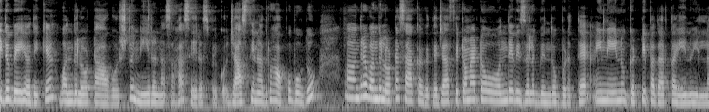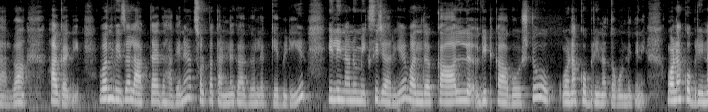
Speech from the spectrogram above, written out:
ಇದು ಬೇಯೋದಕ್ಕೆ ಒಂದು ಲೋಟ ಆಗುವಷ್ಟು ನೀರನ್ನು ಸಹ ಸೇರಿಸ್ಬೇಕು. ಜಾಸ್ತಿನಾದರೂ ಹಾಕೋಬೋದು. ಅಂದರೆ ಒಂದು ಲೋಟ ಸಾಕಾಗುತ್ತೆ. ಜಾಸ್ತಿ ಟೊಮ್ಯಾಟೊ ಒಂದೇ ವಿಸಲಿಗೆ ಬೆಂದೋಗ್ಬಿಡುತ್ತೆ. ಇನ್ನೇನು ಗಟ್ಟಿ ಪದಾರ್ಥ ಏನೂ ಇಲ್ಲ ಅಲ್ವಾ? ಹಾಗಾಗಿ ಒಂದು ವಿಸಲ್ ಆಗ್ತಾ ಇದ್ದ ಹಾಗೆಯೇ ಅದು ಸ್ವಲ್ಪ ತಣ್ಣಗಾಗಲಿಕ್ಕೆ ಬಿಡಿ. ಇಲ್ಲಿ ನಾನು ಮಿಕ್ಸಿ ಜಾರಿಗೆ ಒಂದು ಕಾಲು ಗಿಟ್ಕ ಆಗುವಷ್ಟು ಒಣ ಕೊಬ್ಬರಿನ ತೊಗೊಂಡಿದ್ದೀನಿ. ಒಣ ಕೊಬ್ಬರಿನ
